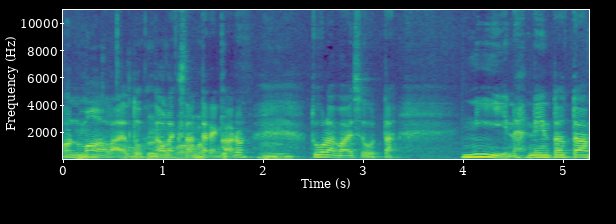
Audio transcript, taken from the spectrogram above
on mm. maalailtu on Aleksanterin kadun mm. tulevaisuutta. Niin, niin tota,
